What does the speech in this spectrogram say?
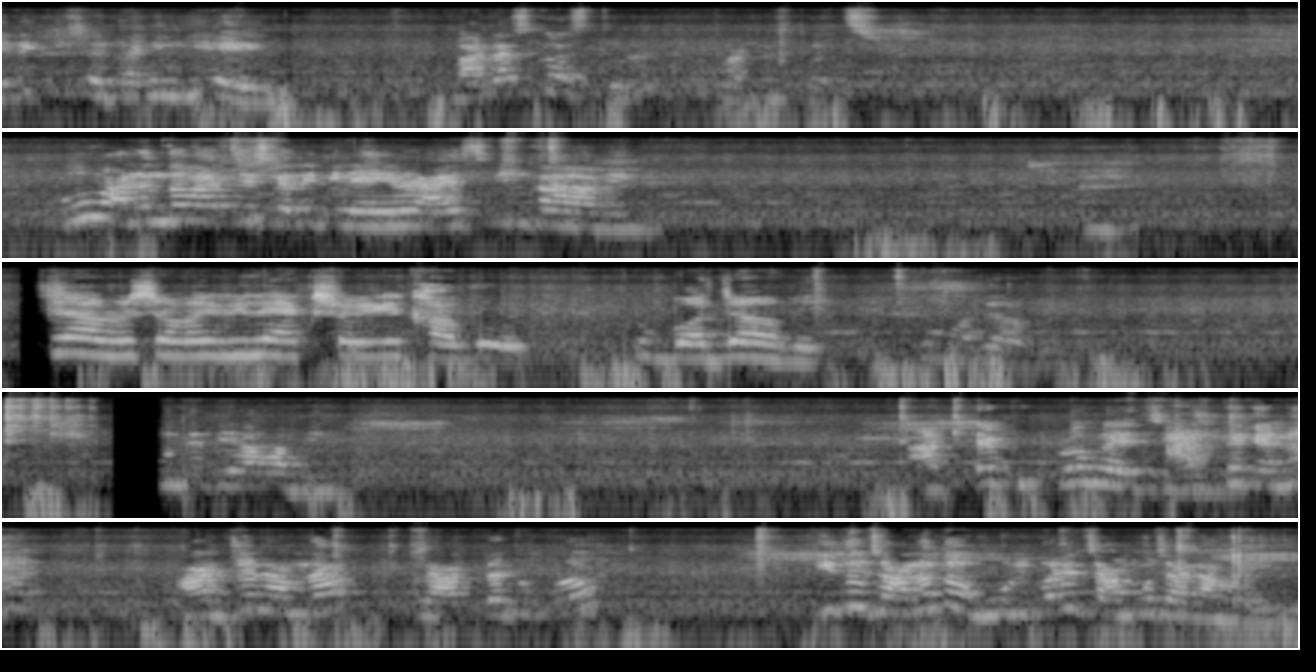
এটা ইয়ে বাটারস্কচ তো না? বাটারস্কচ খুব আনন্দ পাচ্ছে ছেলে মিলে এবার আইসক্রিম খাওয়া হবে। আমরা সবাই মিলে একসঙ্গে খাব। খুব মজা হবে। খুব মজা হবে। মধ্যে দেওয়া হবে আটটা টুকরো হয়েছে। আটটা কেন? আটজন আমরা তাহলে আটটা টুকরো। কিন্তু জানো তো ভুল করে চামচ আনা হয়নি।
